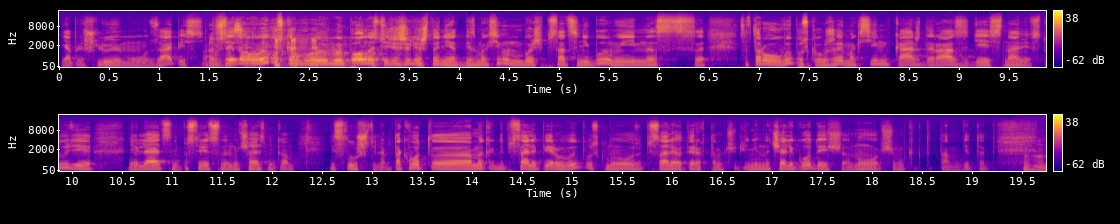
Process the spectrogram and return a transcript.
я пришлю ему запись. В После этого выпуска мы, мы полностью решили, что нет, без Максима мы больше писаться не будем. И именно с- со второго выпуска уже Максим каждый раз здесь с нами в студии является непосредственным участником и слушателем. Так вот, мы когда писали первый выпуск, мы его записали, во-первых, там чуть ли не в начале года еще, ну, в общем, как-то там где-то в-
